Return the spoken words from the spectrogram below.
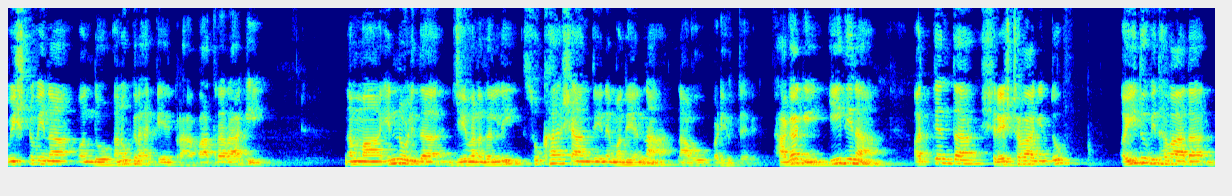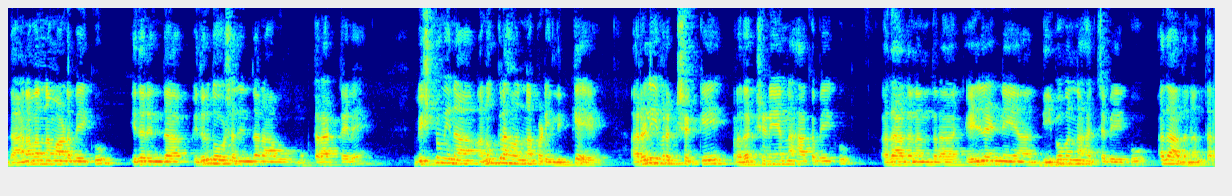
ವಿಷ್ಣುವಿನ ಒಂದು ಅನುಗ್ರಹಕ್ಕೆ ಪಾತ್ರರಾಗಿ ನಮ್ಮ ಇನ್ನುಳಿದ ಜೀವನದಲ್ಲಿ ಸುಖ, ಶಾಂತಿ, ನೆಮ್ಮದಿಯನ್ನ ನಾವು ಪಡೆಯುತ್ತೇವೆ. ಹಾಗಾಗಿ ಈ ದಿನ ಅತ್ಯಂತ ಶ್ರೇಷ್ಠವಾಗಿದ್ದು ಐದು ವಿಧವಾದ ದಾನವನ್ನು ಮಾಡಬೇಕು. ಇದರಿಂದ ಪಿತೃದೋಷದಿಂದ ನಾವು ಮುಕ್ತರಾಗ್ತೇವೆ. ವಿಷ್ಣುವಿನ ಅನುಗ್ರಹವನ್ನು ಪಡೀಲಿಕ್ಕೆ ಅರಳಿ ವೃಕ್ಷಕ್ಕೆ ಪ್ರದಕ್ಷಿಣೆಯನ್ನ ಹಾಕಬೇಕು. ಅದಾದ ನಂತರ ಎಳ್ಳೆಣ್ಣೆಯ ದೀಪವನ್ನು ಹಚ್ಚಬೇಕು. ಅದಾದ ನಂತರ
